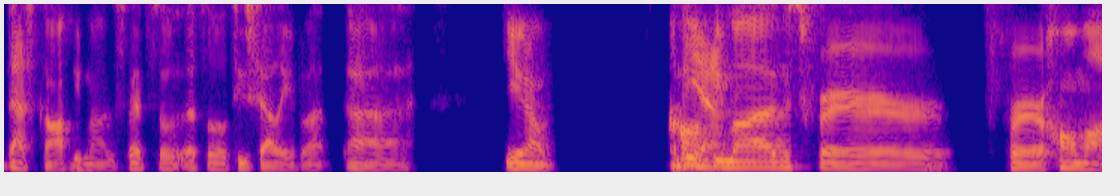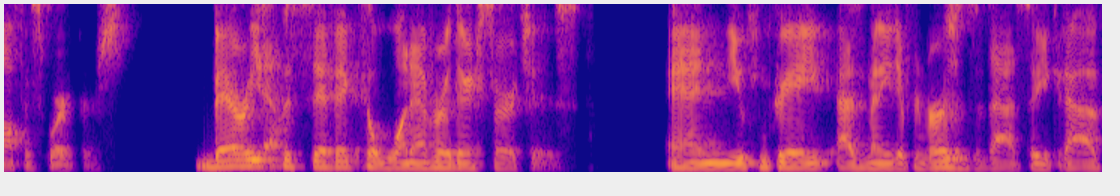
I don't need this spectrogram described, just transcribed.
best coffee mugs. That's a, that's a little too silly, but uh, you know, coffee Yeah. mugs for for home office workers. Very Yeah. specific to whatever their search is, and you can create as many different versions of that. So you could have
